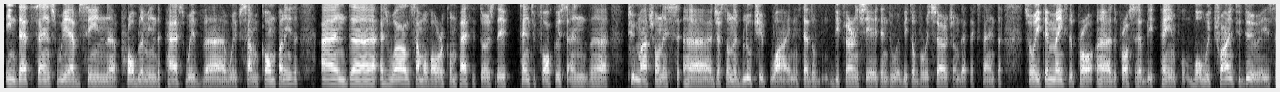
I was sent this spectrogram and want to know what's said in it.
in that sense, we have seen a problem in the past with uh, with some companies, and as well some of our competitors. They tend to focus and uh, too much on a uh, just on a blue chip wine instead of differentiate and do a bit of research on that extent. So it can make the pro uh, the process a bit painful. What we're trying to do is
